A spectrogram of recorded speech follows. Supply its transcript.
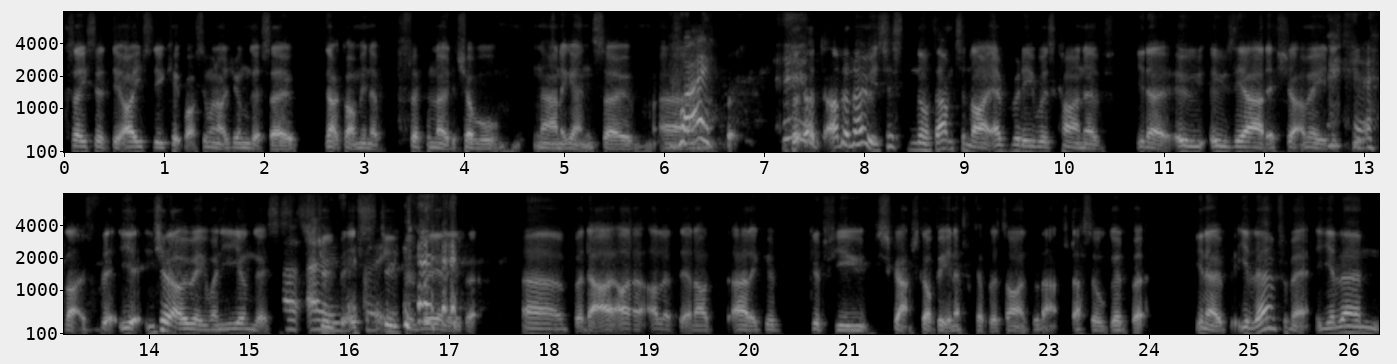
because I used to do I used to do kickboxing when I was younger, so that got me in a flipping load of trouble now and again. So um, why? But, but I, I, don't know. It's just Northampton. Like everybody was kind of you know, who, who's the artist? You know what I mean? yeah. Like, you, you know what I mean? When you're younger, it's stupid. Exactly. It's stupid, really. but uh, but I, I, I loved it, and I, I, had a good good few scraps. Got beaten up a couple of times, but that that's all good. But you know, you learn from it. You learn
